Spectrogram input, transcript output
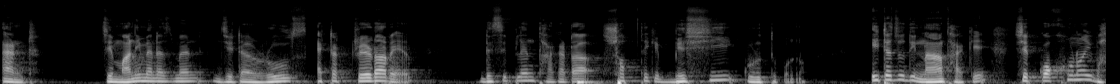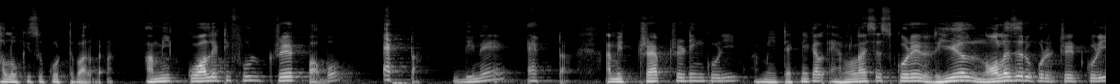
অ্যান্ড যে মানি ম্যানেজমেন্ট যেটা রুলস একটা ট্রেডারের ডিসিপ্লিন থাকাটা সব থেকে বেশি গুরুত্বপূর্ণ। এটা যদি না থাকে, সে কখনোই ভালো কিছু করতে পারবে না। আমি কোয়ালিটিফুল ট্রেড পাব একটা, দিনে একটা। আমি ট্র্যাপ ট্রেডিং করি, আমি টেকনিক্যাল অ্যানালাইসিস করে রিয়েল নলেজের উপরে ট্রেড করি,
